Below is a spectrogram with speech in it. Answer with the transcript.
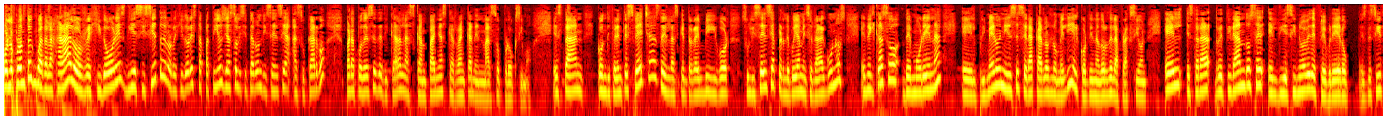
Por lo pronto en Guadalajara los regidores, 17 de los regidores tapatíos ya solicitaron licencia a su cargo para poderse dedicar a las campañas que arrancan en marzo próximo. Están con diferentes fechas de las que entrará en vigor su licencia, pero le voy a mencionar algunos. En el caso de Morena, el primero en irse será Carlos Lomelí, el coordinador de la fracción. Él estará retirándose el 19 de febrero es decir,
